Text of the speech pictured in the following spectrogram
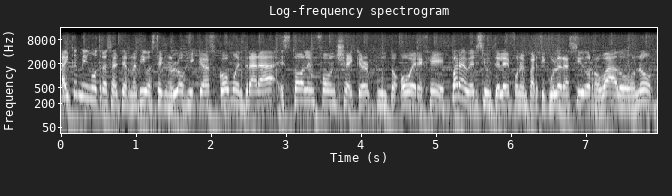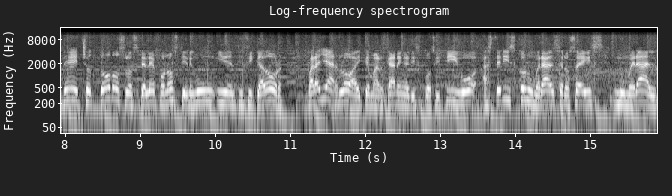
Hay también otras alternativas tecnológicas como entrar a stolenphonechecker.org para ver si un teléfono en particular ha sido robado o no. De hecho, todos los teléfonos tienen un identificador. Para hallarlo hay que marcar en el dispositivo asterisco numeral 06 numeral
